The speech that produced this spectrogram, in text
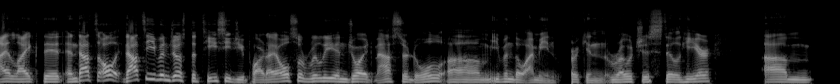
I liked it. And that's all that's even just the TCG part. I also really enjoyed Master Duel. Um even though I mean freaking Roach is still here. Um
